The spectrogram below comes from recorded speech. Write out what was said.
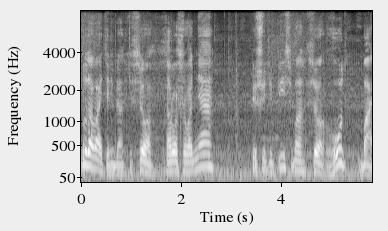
Ну давайте, ребятки, все. Хорошего дня. Пишите письма. Все, good bye.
